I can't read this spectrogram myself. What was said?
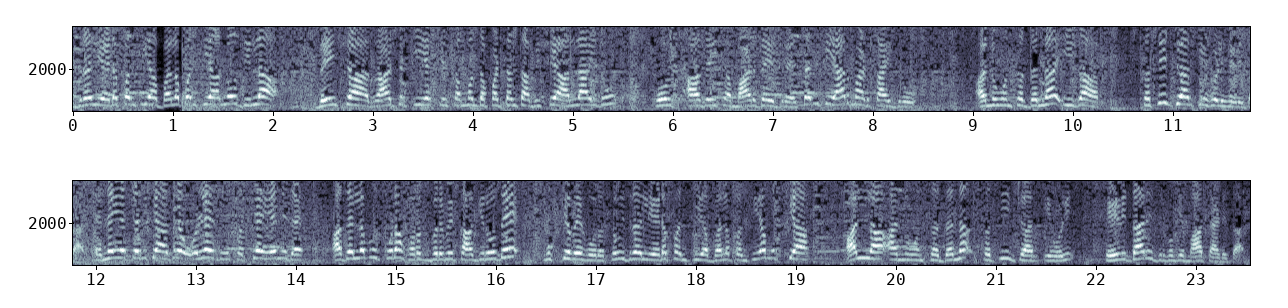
ಇದರಲ್ಲಿ ಎಡಪಂಥೀಯ, ಬಲಪಂಥೀಯ ಅನ್ನೋದಿಲ್ಲ. ದೇಶ ರಾಜಕೀಯಕ್ಕೆ ಸಂಬಂಧಪಟ್ಟಂತ ವಿಷಯ ಅಲ್ಲ ಇದು. ಕೋರ್ಟ್ ಆದೇಶ ಮಾಡದೇ ಇದ್ರೆ ತನಿಖೆ ಯಾರು ಮಾಡ್ತಾ ಇದ್ರು ಅನ್ನುವಂಥದ್ದನ್ನ ಈಗ ಸತೀಶ್ ಜಾರಕಿಹೊಳಿ ಹೇಳಿದ್ದಾರೆ. ಎನ್ಐಎ ತನಿಖೆ ಆದರೆ ಒಳ್ಳೆಯದು ಸತ್ಯ ಏನಿದೆ, ಅದೆಲ್ಲವೂ ಕೂಡ ಹೊರಗೆ ಬರಬೇಕಾಗಿರೋದೇ ಮುಖ್ಯವೇ ಹೊರತು. ಇದರಲ್ಲಿ ಎಡಪಂಥೀಯ, ಬಲಪಂಥೀಯ ಮುಖ್ಯ ಅಲ್ಲ ಅನ್ನುವಂಥದ್ದನ್ನ ಸತೀಶ್ ಜಾರಕಿಹೊಳಿ ಹೇಳಿದ್ದಾರೆ, ಇದ್ರ ಬಗ್ಗೆ ಮಾತಾಡಿದ್ದಾರೆ.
